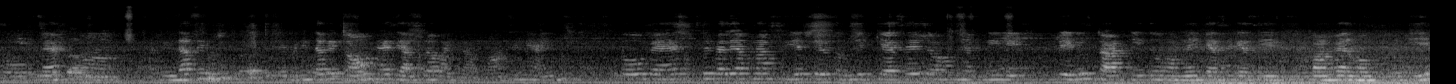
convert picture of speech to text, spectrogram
तो मैं बठिंडा से हूँ। ये बठिंडा के गाँव है दयालपुरा वहाँ से मैं आई हूँ। तो मैं सबसे पहले अपना एक्सपीरियंस शेयर करूँगी कैसे जब हमने अपनी ट्रेनिंग स्टार्ट की तो हमने कैसे कैसे वहाँ पे अनुभव किए।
